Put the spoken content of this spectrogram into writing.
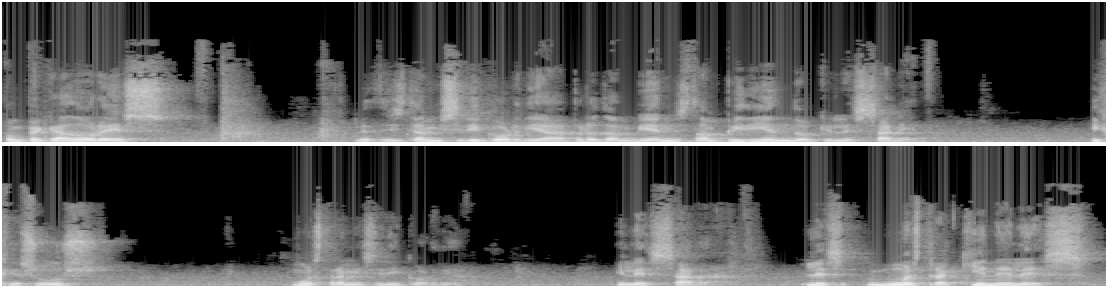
Son pecadores, necesitan misericordia, pero también están pidiendo que les sanen. Y Jesús muestra misericordia y les sana, les muestra quién Él es.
